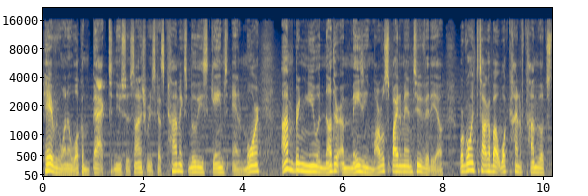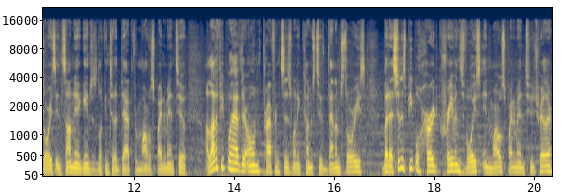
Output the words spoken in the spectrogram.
Hey everyone, and welcome back to News to Astonish, where we discuss comics, movies, games, and more. I'm bringing you another amazing Marvel Spider-Man 2 video. We're going to talk about what kind of comic book stories Insomniac Games is looking to adapt for Marvel Spider-Man 2. A lot of people have their own preferences when it comes to Venom stories, but as soon as people heard Kraven's voice in Marvel Spider-Man 2 trailer,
